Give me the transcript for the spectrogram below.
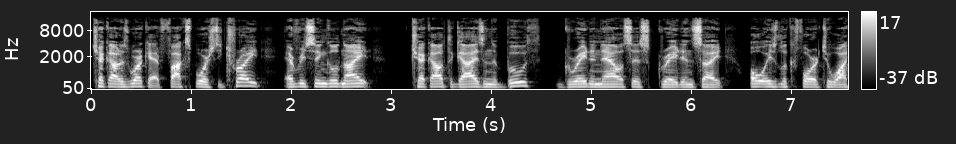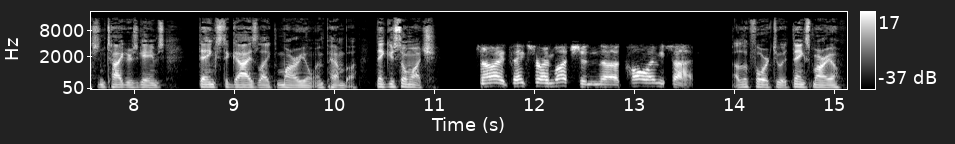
Check out his work at Fox Sports Detroit every single night. Check out the guys in the booth. Great analysis, great insight. Always look forward to watching Tigers games. Thanks to guys like Mario Impemba. Thank you so much. All right, thanks very much, and uh, call anytime. I look forward to it. Thanks, Mario.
